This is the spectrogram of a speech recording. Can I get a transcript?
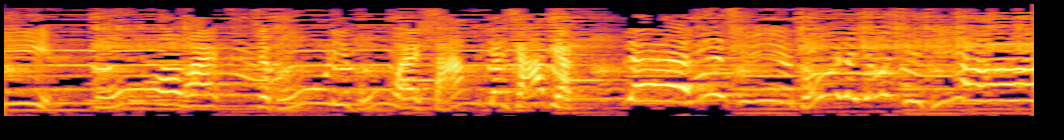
里宫外，这宫里宫外，上殿下殿，人与去，多着有去听呀。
